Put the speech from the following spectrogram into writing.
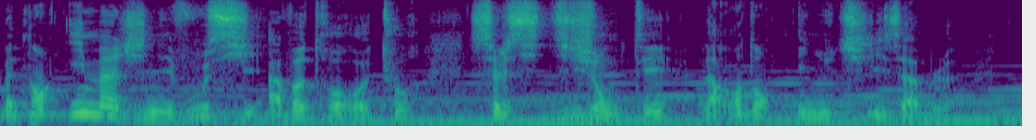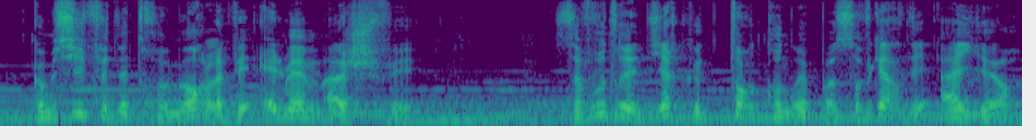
Maintenant, imaginez-vous si, à votre retour, celle-ci disjonctait, la rendant inutilisable. Comme si le fait d'être mort l'avait elle-même achevé. Ça voudrait dire que tant qu'on n'aurait pas sauvegardé ailleurs,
